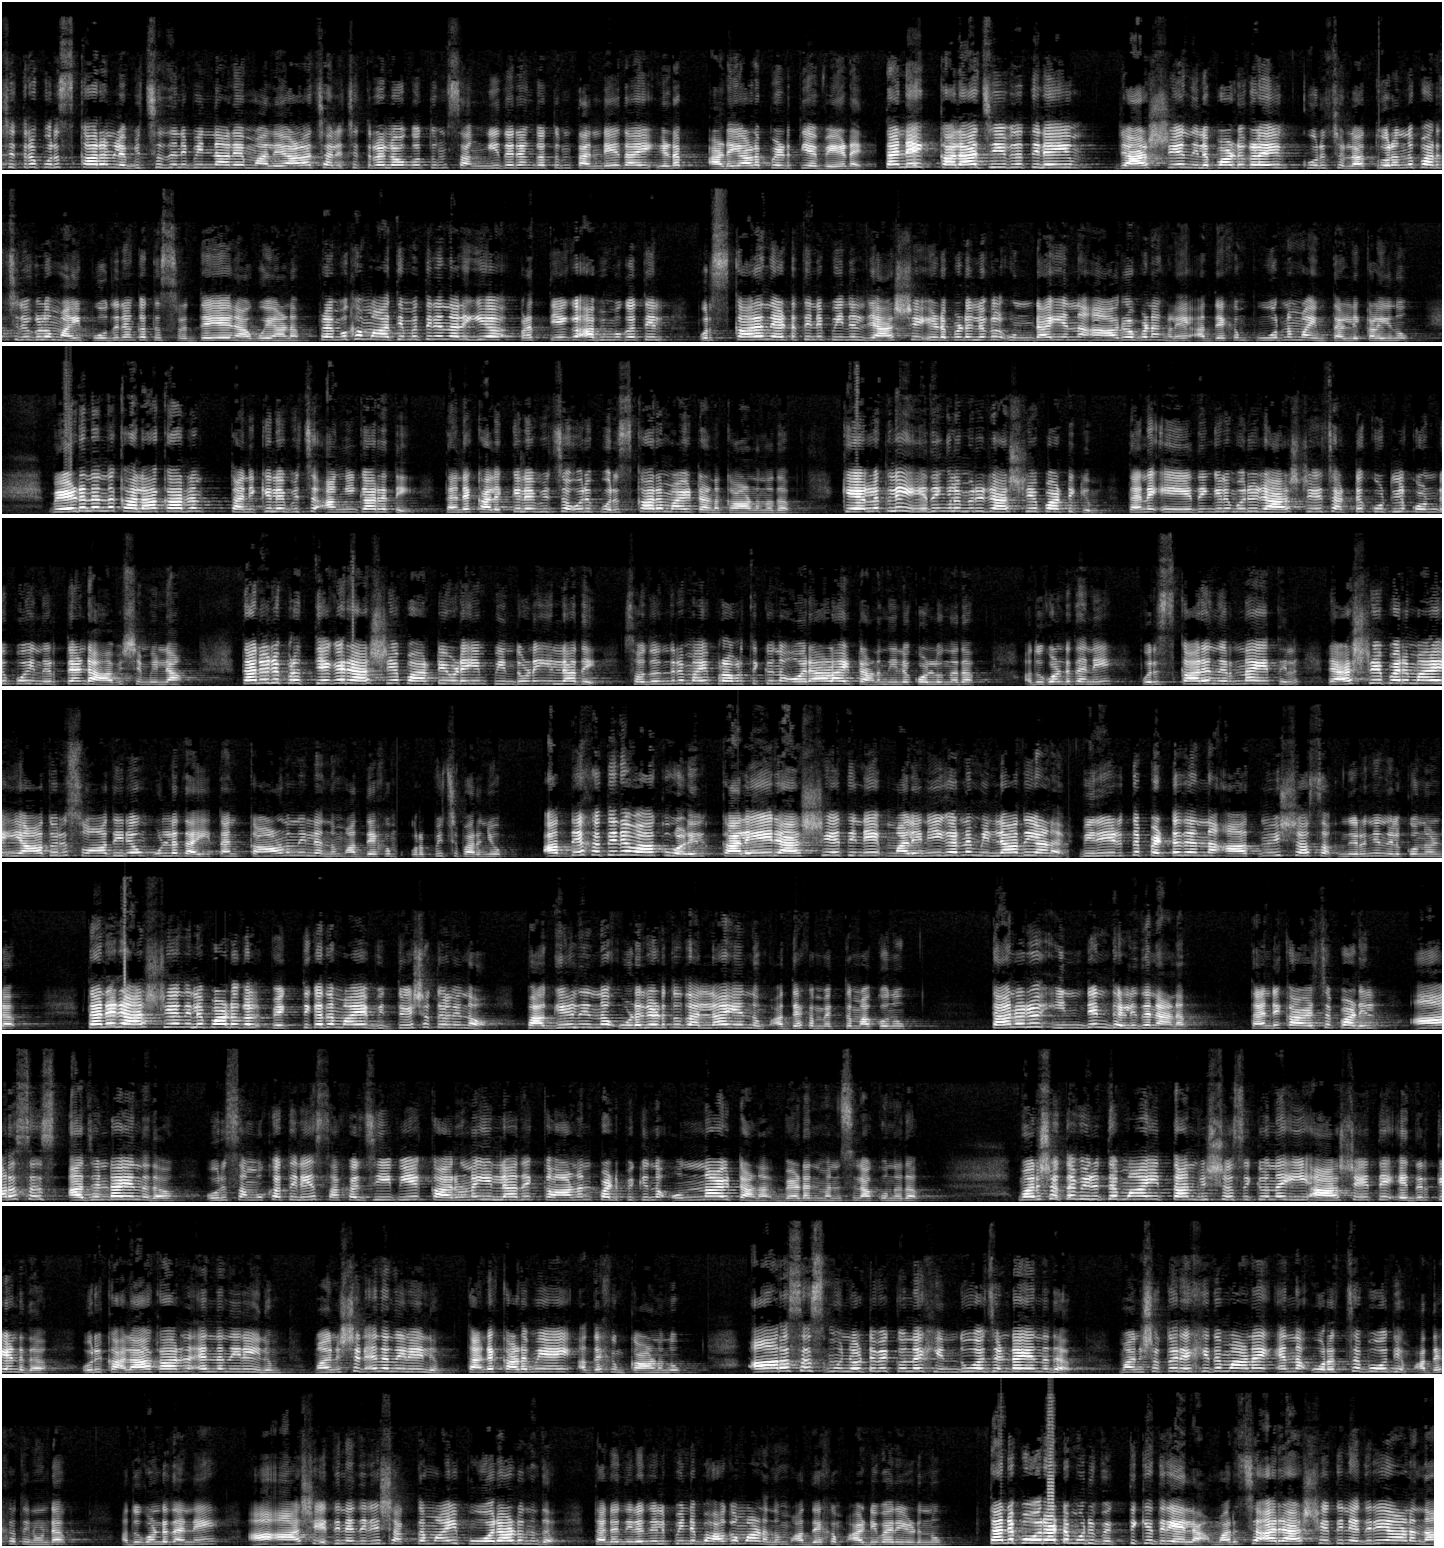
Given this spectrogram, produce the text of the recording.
ചലച്ചിത്ര പുരസ്കാരം ലഭിച്ചതിന് പിന്നാലെ മലയാള ചലച്ചിത്ര ലോകത്തും സംഗീത രംഗത്തും തന്റേതായ ഇടം അടയാളപ്പെടുത്തിയ വേടൻ. തന്റെ കലാജീവിതത്തിലെയും രാഷ്ട്രീയ നിലപാടുകളെയും കുറിച്ചുള്ള തുറന്നു പറച്ചിലുകളുമായി പൊതുരംഗത്ത് ശ്രദ്ധേയനാകുകയാണ്. പ്രമുഖ മാധ്യമത്തിന് നൽകിയ പ്രത്യേക അഭിമുഖത്തിൽ പുരസ്കാര നേട്ടത്തിന് പിന്നിൽ രാഷ്ട്രീയ ഇടപെടലുകൾ ഉണ്ടായി എന്ന ആരോപണങ്ങളെ അദ്ദേഹം പൂർണമായും തള്ളിക്കളയുന്നു. വേടൻ എന്ന കലാകാരൻ തനിക്ക് ലഭിച്ച അംഗീകാരത്തെ തന്റെ കലയ്ക്ക് ലഭിച്ച ഒരു പുരസ്കാരമായിട്ടാണ് കാണുന്നത്. കേരളത്തിലെ ഏതെങ്കിലും ഒരു രാഷ്ട്രീയ പാർട്ടിക്കും തന്നെ ഏതെങ്കിലും ഒരു രാഷ്ട്രീയ ചട്ടക്കൂട്ടിൽ കൊണ്ടുപോയി നിർത്തേണ്ട ആവശ്യമില്ല. താൻ ഒരു പ്രത്യേക രാഷ്ട്രീയ പാർട്ടിയുടെയും പിന്തുണയില്ലാതെ സ്വതന്ത്രമായി പ്രവർത്തിക്കുന്ന ഒരാളായിട്ടാണ് നിലകൊള്ളുന്നത്. അതുകൊണ്ട് തന്നെ പുരസ്കാര നിർണയത്തിൽ രാഷ്ട്രീയപരമായ യാതൊരു സ്വാധീനവും ഉള്ളതായി താൻ കാണുന്നില്ലെന്നും അദ്ദേഹം ഉറപ്പിച്ചു പറഞ്ഞു. അദ്ദേഹത്തിന്റെ വാക്കുകളിൽ കലയെ രാഷ്ട്രീയത്തിന്റെ മലിനീകരണമില്ലാതെയാണ് വിലയിരുത്തപ്പെട്ടതെന്ന ആത്മവിശ്വാസം നിറഞ്ഞു നിൽക്കുന്നുണ്ട്. തന്റെ രാഷ്ട്രീയ നിലപാടുകൾ വ്യക്തിഗതമായ വിദ്വേഷത്തിൽ നിന്നോ പകയിൽ നിന്നോ ഉടലെടുത്തതല്ല എന്നും അദ്ദേഹം വ്യക്തമാക്കുന്നു. താനൊരു ഇന്ത്യൻ ദളിതനാണ്. തന്റെ കാഴ്ചപ്പാടിൽ ആർ എസ് എസ് അജണ്ട എന്നത് ഒരു സമൂഹത്തിലെ സഹജീവിയെ കരുണയില്ലാതെ കാണാൻ പഠിപ്പിക്കുന്ന ഒന്നായിട്ടാണ് വേടൻ മനസ്സിലാക്കുന്നത്. മനുഷ്യത്വ വിരുദ്ധമായി താൻ വിശ്വസിക്കുന്ന ഈ ആശയത്തെ എതിർക്കേണ്ടത് ഒരു കലാകാരൻ എന്ന നിലയിലും മനുഷ്യൻ എന്ന നിലയിലും തന്റെ കടമയായി അദ്ദേഹം കാണുന്നു. ആർ എസ് എസ് മുന്നോട്ട് വെക്കുന്ന ഹിന്ദു അജണ്ട എന്നത് മനുഷ്യത്വരഹിതമാണ് എന്ന ഉറച്ച ബോധ്യം അദ്ദേഹത്തിനുണ്ട്. അതുകൊണ്ട് തന്നെ ആ ആശയത്തിനെതിരെ ശക്തമായി പോരാടുന്നത് തന്റെ നിലനിൽപ്പിന്റെ ഭാഗമാണെന്നും അദ്ദേഹം അടിവരയിടുന്നു. തന്റെ പോരാട്ടം ഒരു വ്യക്തിക്കെതിരെയല്ല മറിച്ച് ആ രാഷ്ട്രീയത്തിനെതിരെയാണെന്ന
